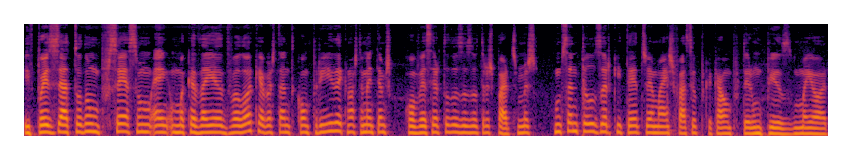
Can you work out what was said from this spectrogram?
E depois há todo um processo, um- uma cadeia de valor que é bastante comprida que nós também temos que convencer todas as outras partes. Mas começando pelos arquitetos é mais fácil porque acabam por ter um peso maior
